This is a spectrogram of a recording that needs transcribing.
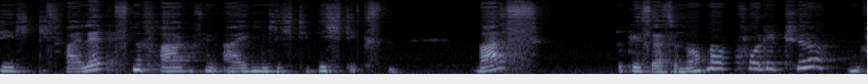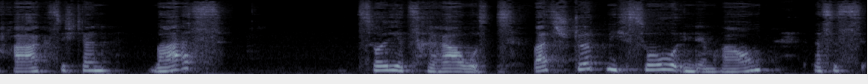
die zwei letzten Fragen sind eigentlich die wichtigsten. Was, du gehst also nochmal vor die Tür und fragst dich dann, was soll jetzt raus? Was stört mich so in dem Raum, dass es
